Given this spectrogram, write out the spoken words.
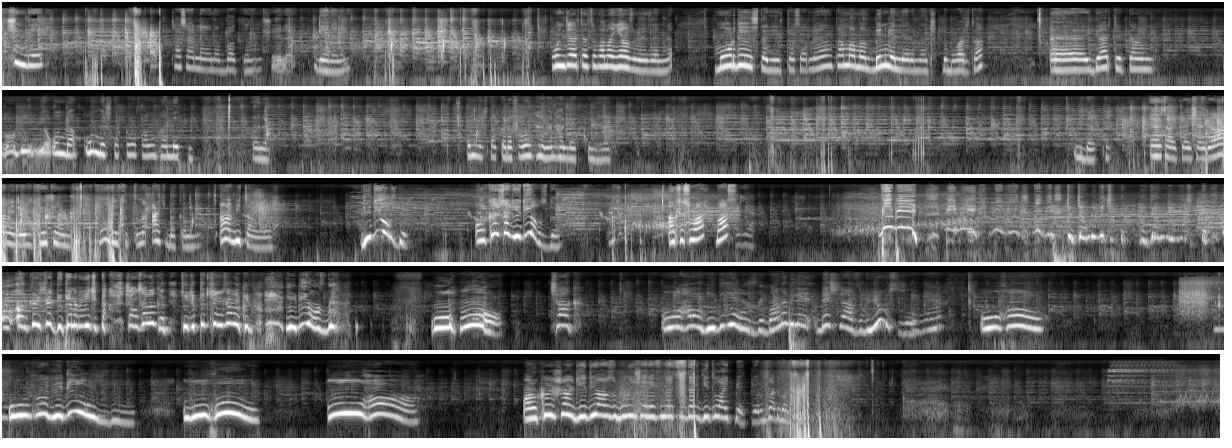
Şimdi tasarlayana bakın. Şöyle gelelim. Oyuncu haritası falan yazmıyor üzerinde. Mordeus da değil tasarlayan. Tamamen benim ellerimden çıktı bu harita. Ee, gerçekten o ya 10 dakika 15 dakikada falan hallettim. Öyle. 15 dakikada falan hemen hallettim ya. Bir dakika. Evet arkadaşlar devam ediyoruz. Gökhan neydi tuttuğunu aç bakalım. Ama bir tane var. 7 yazdı. Arkadaşlar 7 yazdı. Aksesuar bas. Bibi! Bibi! Bibi! Bibi! Gökhan Bibi çıktı. Arkadaşlar Gökhan'a Bibi çıktı. Şansa bakın. Çocuktaki şansa bakın. 7 yazdı. Oho! Çak. Oha 7 yazdı. Bana bile 5 yazdı biliyor musunuz? Oha. Oha 7 yazdı. Oha. Oha. Arkadaşlar 7 yazdı. Bunun şerefine sizden 7 like bekliyorum. Hadi bakalım.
